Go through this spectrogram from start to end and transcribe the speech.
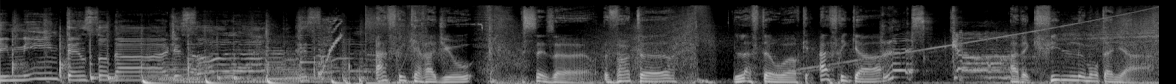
que me tem saudade. Sola, sola. Africa Radio, 16h, 20h, l'Afterwork Africa. Avec Phil le Montagnard.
